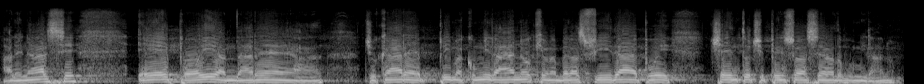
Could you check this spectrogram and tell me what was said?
allenarsi e poi andare a giocare prima con Milano che è una bella sfida e poi 100 ci penso la sera dopo Milano.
